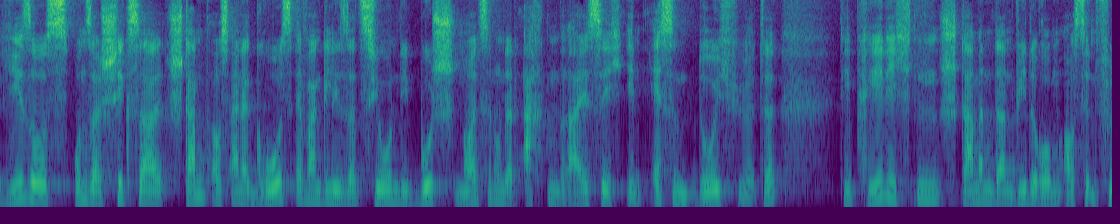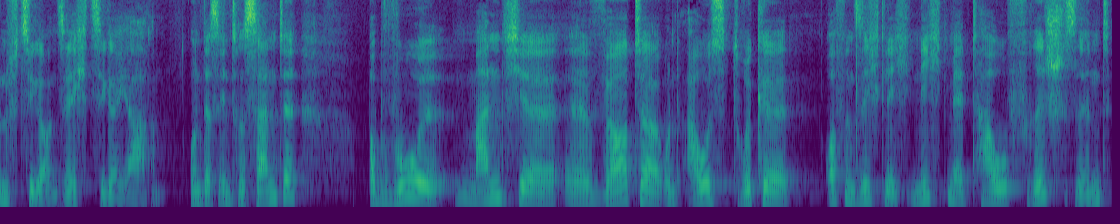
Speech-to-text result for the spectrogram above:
Jesus, unser Schicksal stammt aus einer Großevangelisation, die Busch 1938 in Essen durchführte. Die Predigten stammen dann wiederum aus den 50er und 60er Jahren. Und das Interessante, obwohl manche äh, Wörter und Ausdrücke offensichtlich nicht mehr taufrisch sind,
